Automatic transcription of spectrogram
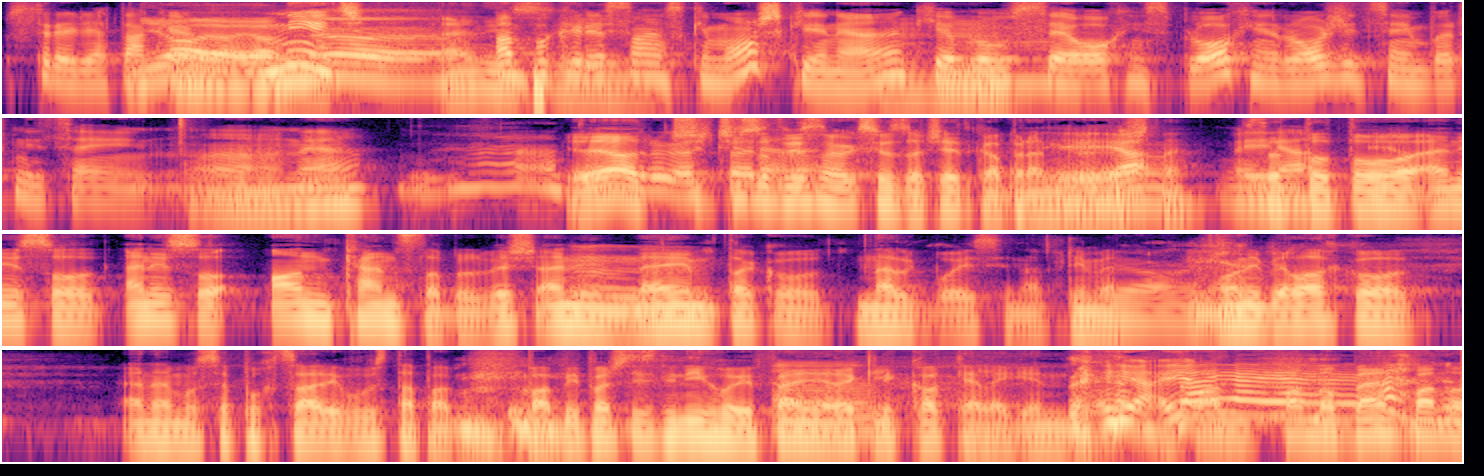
strelja take. Ja, ja, ja. Nič. Ja, ja, ja. Ampak ker je slanski moški, ne, ki je bilo vse oh in sploh, in rožice in vrtnice. In, uh, ne, Ja, to je Ja, ja druga či- čisto odvisno, ne. kako si od začetka brendel. Ja, Ja, ja, ja, to, to, ja. ja. Eni, so, eni so uncancelable, veš, eni, mm. ne vem, tako Nelk Boysi, na primer. Ja, Ja, Oni bi lahko enemu se pohcali v usta, pa, pa bi pač tisti njihovi fani rekli, kakšne legende. Ja, ja, Pa, ja, ja, pa ja. noben, pa no,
